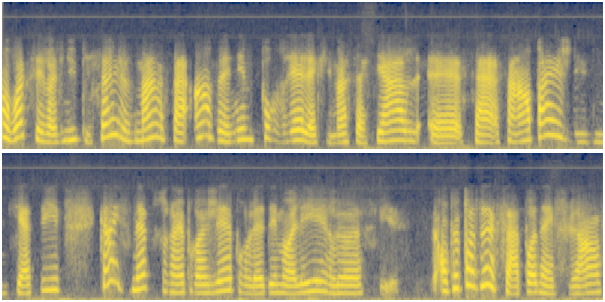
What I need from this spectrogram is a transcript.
on voit que c'est revenu. Puis sérieusement, ça envenime pour vrai le climat social. Euh, ça, ça empêche des initiatives. Quand ils se mettent sur un projet pour le démolir, là, c'est on peut pas dire que ça n'a pas d'influence.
